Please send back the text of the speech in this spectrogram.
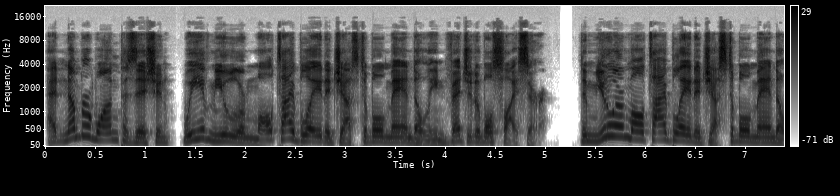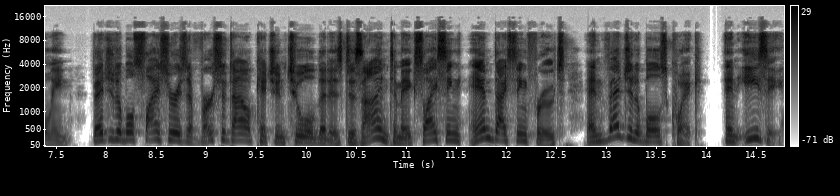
At number 1 position, we have Mueller Multi-Blade Adjustable Mandoline Vegetable Slicer. The Mueller Multi-Blade Adjustable Mandoline Vegetable Slicer is a versatile kitchen tool that is designed to make slicing and dicing fruits and vegetables quick and easy.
